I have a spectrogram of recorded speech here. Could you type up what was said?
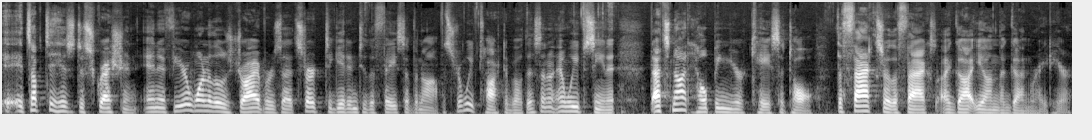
it's up to his discretion. And if you're one of those drivers that start to get into the face of an officer, we've talked about this and, and, we've seen it, that's not helping your case at all. The facts are the facts. I got you on the gun right here.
